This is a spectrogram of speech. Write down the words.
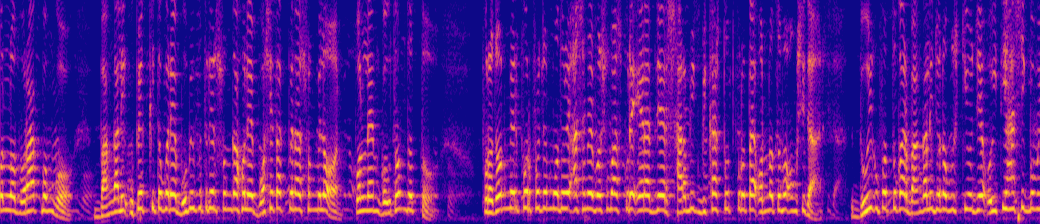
বলল বরাক বঙ্গ। বাঙালি উপেক্ষিত করে ভূমিপুত্রের সংজ্ঞা হলে বসে থাকবে না সম্মেলন, বললেন গৌতম দত্ত। প্রজন্মের পর প্রজন্ম ধরে আসামে বসবাস করে এ রাজ্যের সার্বিক বিকাশ তৎপরতায় অন্যতম অংশীদার। দুই উপত্যকার বাঙালি জনগোষ্ঠীও যে ঐতিহাসিকভাবে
